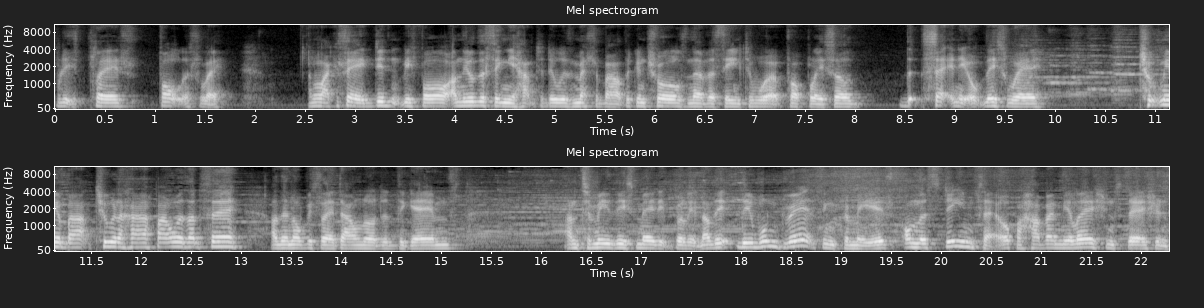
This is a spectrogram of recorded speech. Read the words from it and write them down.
but it plays faultlessly. and like I say it didn't before and the other thing you had to do was mess about the controls never seemed to work properly so setting it up this way took me about two and a half hours I'd say and then obviously I downloaded the games. And to me this made it brilliant. Now the, the one great thing for me is on the Steam setup I have emulation station.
